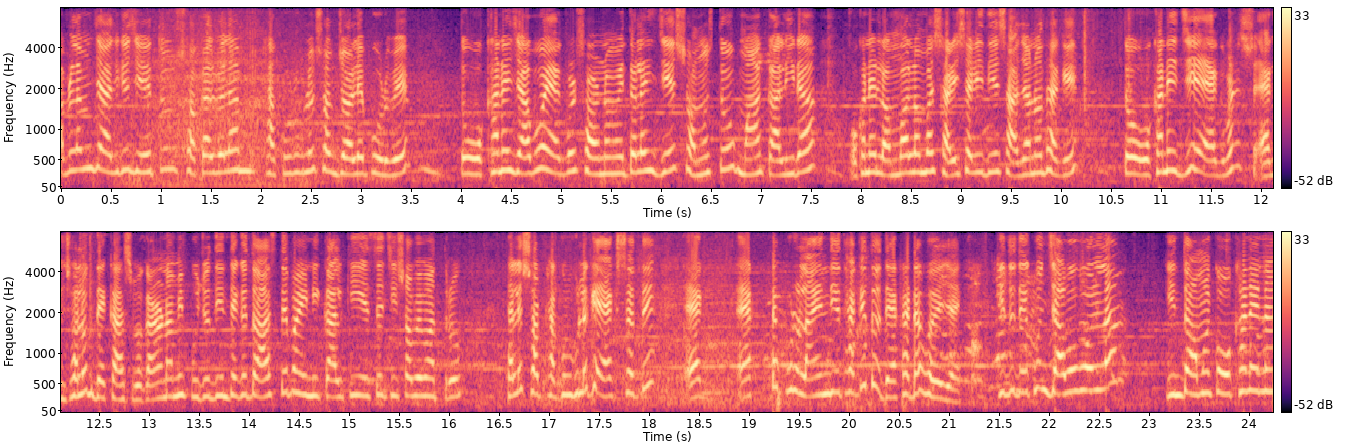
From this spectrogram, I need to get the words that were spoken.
ভাবলাম যে আজকে যেহেতু সকালবেলা ঠাকুরগুলো সব জলে পড়বে, তো ওখানে যাব, একবার স্বর্ণময়তলায় যে সমস্ত মা কালীরা ওখানে লম্বা লম্বা সারি সারি দিয়ে সাজানো থাকে, তো ওখানে যে একবার এক ঝলক দেখে আসব, কারণ আমি পুজোর দিন থেকে তো আসতে পারিনি, কালকেই এসেছি সবে মাত্র তাহলে সব ঠাকুরগুলোকে একসাথে এক, একটা পুরো লাইন দিয়ে থাকে তো দেখাটা হয়ে যায়। কিন্তু দেখুন, যাব বললাম, কিন্তু আমাকে ওখানে না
